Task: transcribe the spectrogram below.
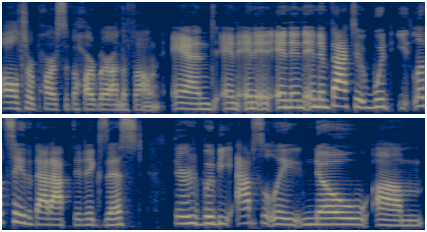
alter parts of the hardware on the phone. And and and and and, and in fact, it would let's say that that app did exist, there would be absolutely no um,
